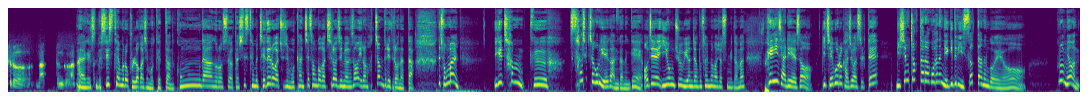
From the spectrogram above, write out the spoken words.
드러났던 것 같아요. 알겠습니다. 시스템으로 굴러가지 못했던 공당으로서의 어떤 시스템을 제대로 갖추지 못한 채 선거가 치러지면서 이런 허점들이 드러났다. 근데 정말 이게 참 그 상식적으로 이해가 안 가는 게 어제 이용주 위원장도 설명하셨습니다만 회의 자리에서 이 제보를 가져왔을 때 미심쩍다라고 하는 얘기들이 있었다는 거예요. 그러면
